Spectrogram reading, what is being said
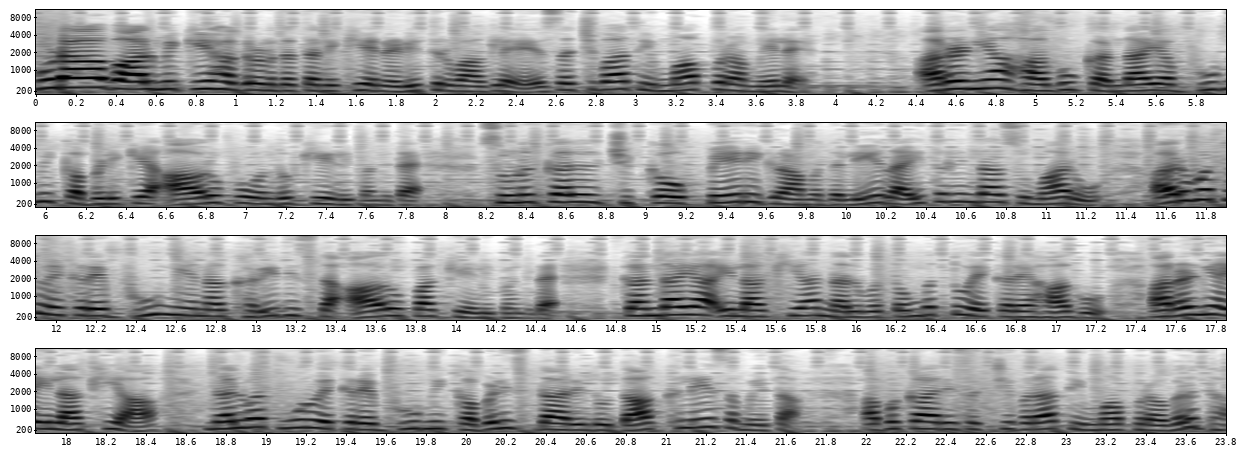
ಮುಡಾ ವಾಲ್ಮೀಕಿ ಹಗರಣದ ತನಿಖೆ ನಡೆಯುತ್ತಿರುವಾಗಲೇ ಸಚಿವ ತಿಮ್ಮಾಪುರ ಮೇಲೆ ಅರಣ್ಯ ಹಾಗೂ ಕಂದಾಯ ಭೂಮಿ ಕಬಳಿಕೆ ಆರೋಪವೊಂದು ಕೇಳಿಬಂದಿದೆ ಸುಣಕಲ್ ಚಿಕ್ಕೌಪೇರಿ ಗ್ರಾಮದಲ್ಲಿ ರೈತರಿಂದ ಸುಮಾರು ಅರವತ್ತು ಎಕರೆ ಭೂಮಿಯನ್ನು ಖರೀದಿಸಿದ ಆರೋಪ ಕೇಳಿಬಂದಿದೆ ಕಂದಾಯ ಇಲಾಖೆಯ ನಲವತ್ತೊಂಬತ್ತು ಎಕರೆ ಹಾಗೂ ಅರಣ್ಯ ಇಲಾಖೆಯ ನಲವತ್ಮೂರು ಎಕರೆ ಭೂಮಿ ಕಬಳಿಸಿದ್ದಾರೆಂದು ದಾಖಲೆ ಸಮೇತ ಅಬಕಾರಿ ಸಚಿವರ ತಿಮ್ಮಾಪುರ ವಿರುದ್ಧ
